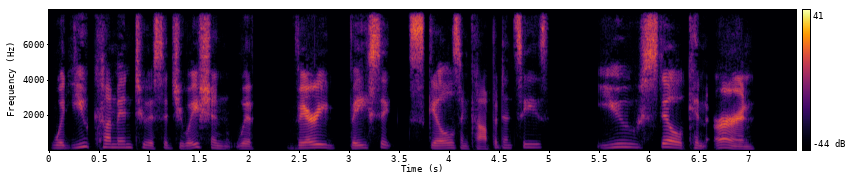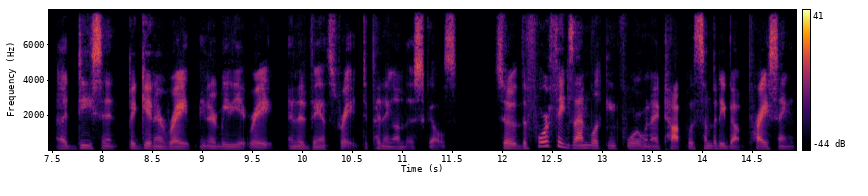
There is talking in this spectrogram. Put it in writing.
when you come into a situation with very basic skills and competencies, you still can earn a decent beginner rate, intermediate rate, and advanced rate, depending on those skills. So, the four things I'm looking for when I talk with somebody about pricing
